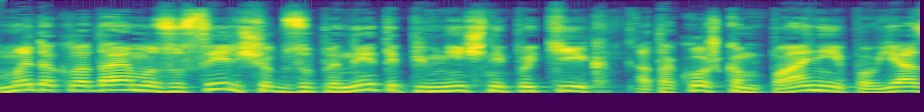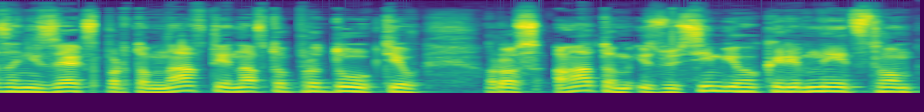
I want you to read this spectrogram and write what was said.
Ми докладаємо зусиль, щоб зупинити північний потік, а також компанії, пов'язані з експортом нафти і нафтопродуктів, Росатом із усім його керівництвом,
